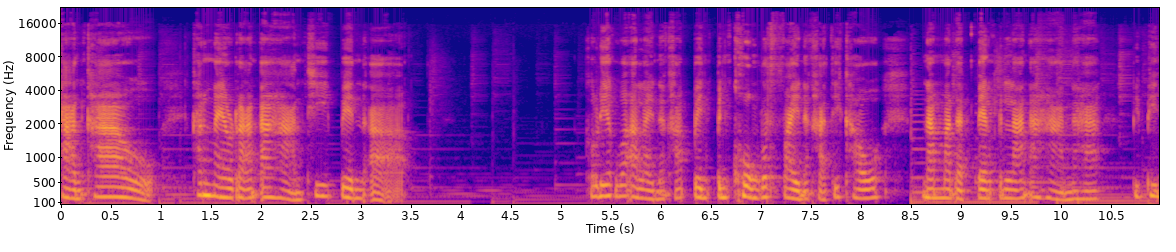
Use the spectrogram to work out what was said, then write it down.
ทานข้าว ข้างในร้านอาหารที่เป็นเขาเรียกว่าอะไรนะคะ เป็นเป็นโครงรถไฟนะคะ ที่เขานำมาดัดแปลงเป็นร้านอาหารนะคะ พี่พี่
